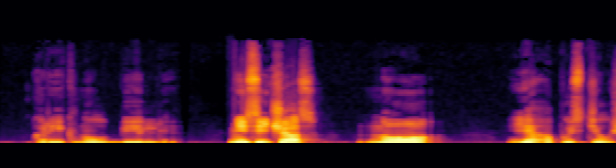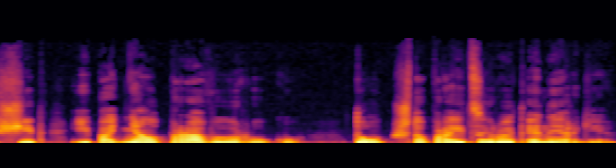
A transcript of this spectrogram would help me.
— крикнул Билли. «Не сейчас, но...» Я опустил щит и поднял правую руку, ту, что проецирует энергию.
